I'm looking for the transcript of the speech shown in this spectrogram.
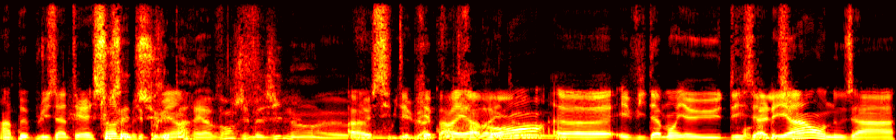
un, peu plus intéressantes. Tout ça était préparé avant, j'imagine. Hein, euh, euh, C'était préparé avant. Euh, évidemment, il y a eu des aléas. On nous a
